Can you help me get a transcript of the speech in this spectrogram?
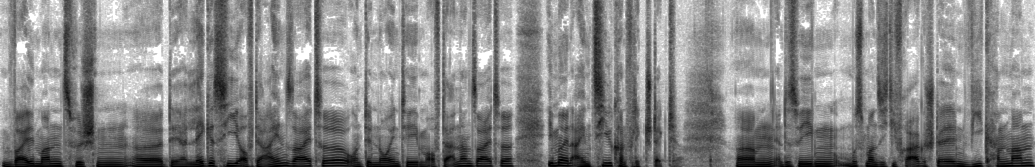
weil man zwischen äh, der Legacy auf der einen Seite und den neuen Themen auf der anderen Seite immer in einem Zielkonflikt steckt. Ähm, deswegen muss man sich die Frage stellen, wie kann man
